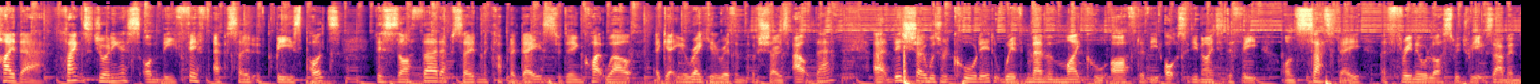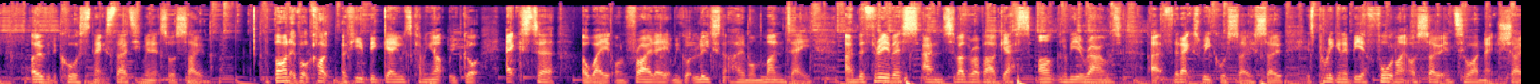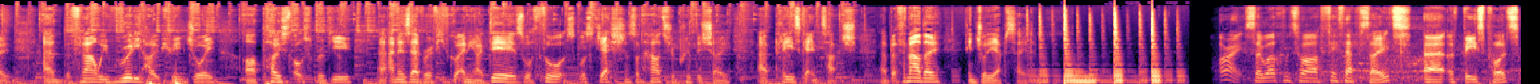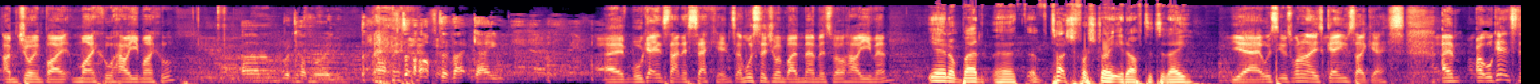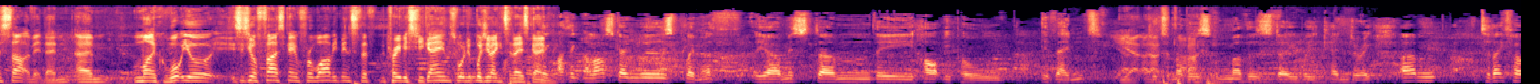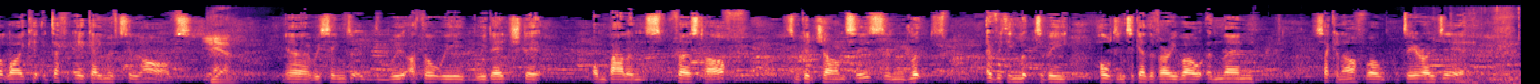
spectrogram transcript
Hi there. Thanks for joining us on the fifth episode of Bees Pods. This is our third episode in a couple of days, so doing quite well at getting a regular rhythm of shows out there. Uh, this show was recorded with Mem and Michael after the Oxford United defeat on Saturday, a 3 0 loss, which we examine over the course of the next 30 minutes or so. Barnet have got a few big games coming up. We've got Exeter away on Friday and we've got Luton at home on Monday. And the three of us and some other of our guests aren't going to be around uh, for the next week or so. So it's probably going to be a fortnight or so until our next show. Um, but for now, we really hope you enjoy our post Oxford review. Uh, and as ever, if you've got any ideas or thoughts or suggestions on how to improve the show, uh, please get in touch. Uh, but for now, though, enjoy the episode. All right, so welcome to our fifth episode uh, of Bees Pods. I'm joined by Michael. How are you, Michael? Um, recovering after, after that game. Um, we'll get into that in a second. I'm also joined by Mem as well. How are you, Mem? Yeah, not bad. Uh, a touch frustrated after today. Yeah, it was, it was one of those games, I guess. Um, right, we'll get into the start of it then. Um, Michael, what were your? Is this your first game for a while? Have you been to the, the previous few games? What, what did you make of today's I game? think, I think my last game was Plymouth. Yeah, I missed um, the Hartlepool event Yeah, due that's to Mother's. Mother's Day weekendery. Um, today felt like definitely a game of two halves. Yeah. Yeah, we seemed. We, I thought we we'd edged it on balance first half, some good chances, and looked everything looked to be holding together very well. And then second half, well, dear oh dear.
